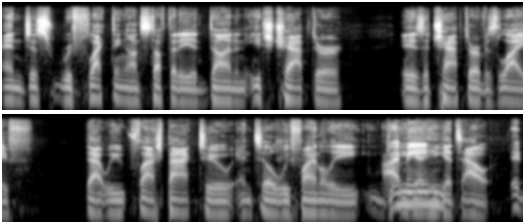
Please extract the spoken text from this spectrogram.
and just reflecting on stuff that he had done. And each chapter is a chapter of his life that we flash back to until we finally. I get- mean, he gets out. It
